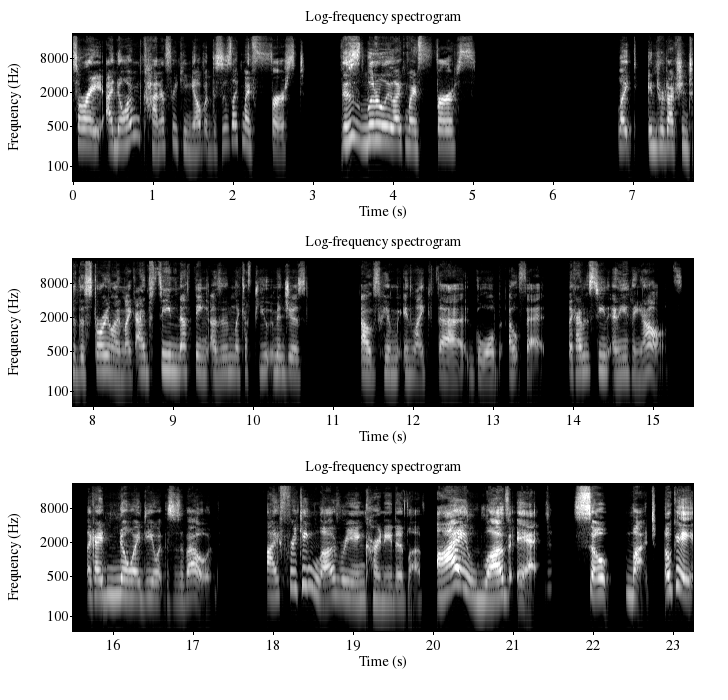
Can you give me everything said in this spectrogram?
Sorry, I know I'm kind of freaking out, but this is like my first. This is literally like my first like introduction to the storyline. Like I've seen nothing other than like a few images of him in like the gold outfit. Like I haven't seen anything else. Like I had no idea what this is about. I freaking love reincarnated love. I love it so much. Okay,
